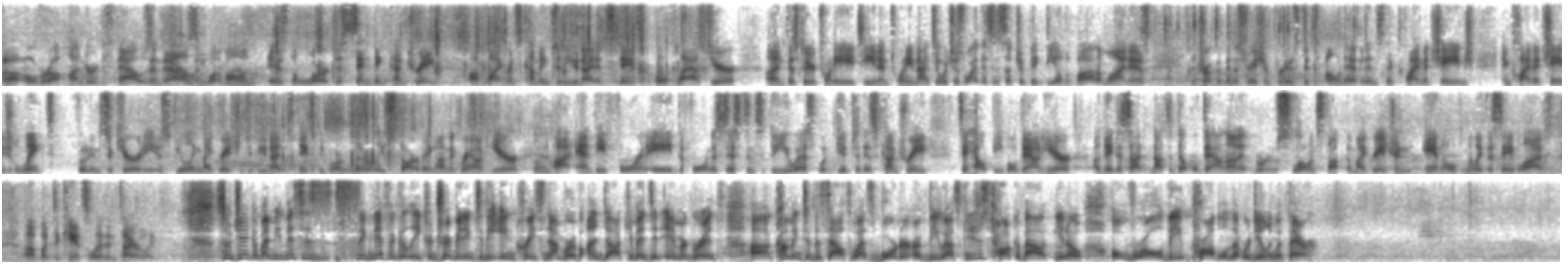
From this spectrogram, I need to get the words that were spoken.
Uh, over 100,000, Allison. Guatemala wow. is the largest sending country of migrants coming to the United States, both last year uh, in fiscal year 2018 and 2019, which is why this is such a big deal. The bottom line is the Trump administration produced its own evidence that climate change and climate change linked food insecurity is fueling migration to the United States. People are literally starving on the ground here. Mm. Uh, and the foreign aid, the foreign assistance that the U.S. would give to this country to help people down here, uh, they decided not to double down on it in order to slow and stop the migration and ultimately to save lives, uh, but to cancel it entirely. So, Jacob, I mean, this is significantly contributing to the increased number of undocumented immigrants uh, coming to the southwest border of the U.S. Can you just talk about, you know, overall the problem that we're dealing with there?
